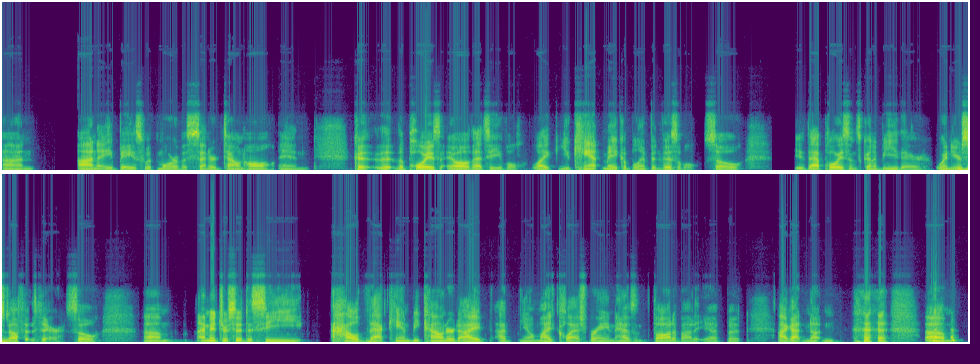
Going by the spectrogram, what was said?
on on a base with more of a centered town hall and the, the poison oh that's evil. Like you can't make a blimp invisible. So that poison's going to be there when your Mhm. stuff is there. So um, i'm interested to see how that can be countered. I, I you know my clash brain hasn't thought about it yet but i got nothing. Um,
